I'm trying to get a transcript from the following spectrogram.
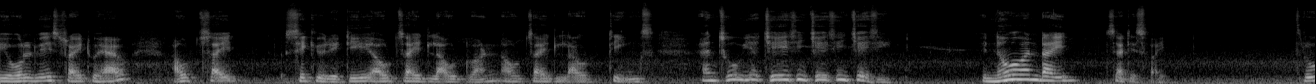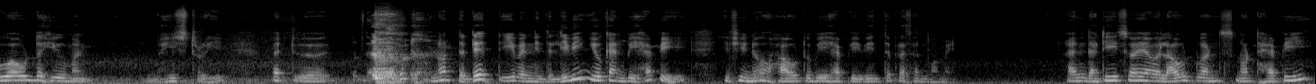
We always try to have outside security, outside loud one, outside loud things. And so we are chasing, chasing, chasing. No one died satisfied throughout the human history, but uh, not the death, even in the living you can be happy if you know how to be happy with the present moment. And that is why our loved ones not happy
